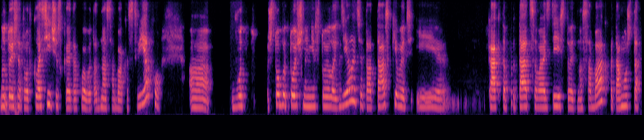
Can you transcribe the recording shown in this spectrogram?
ну, то есть это вот классическая такой вот одна собака сверху. А, вот что бы точно не стоило делать, это оттаскивать и как-то пытаться воздействовать на собак, потому что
